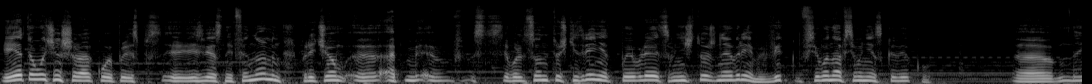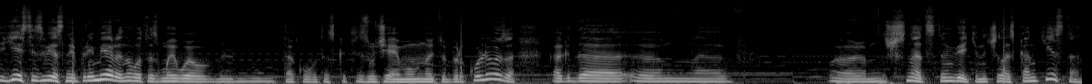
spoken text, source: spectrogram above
И это очень широко э, известный феномен, причем э, с эволюционной точки зрения это появляется в ничтожное время, век, всего-навсего несколько веков. Э, есть известные примеры, ну вот из моего такого, так сказать, изучаемого мной туберкулеза, когда э, в XVI веке началась конкиста,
